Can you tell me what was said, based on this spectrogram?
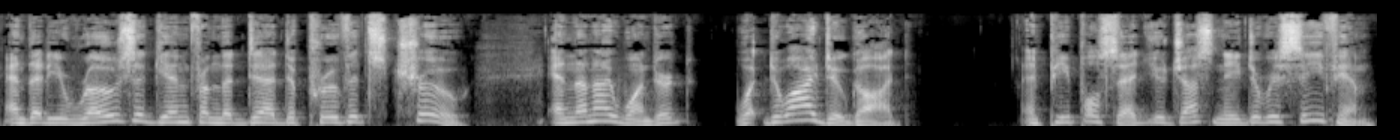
and that he rose again from the dead to prove it's true. And then I wondered, what do I do, God? And people said, you just need to receive him.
